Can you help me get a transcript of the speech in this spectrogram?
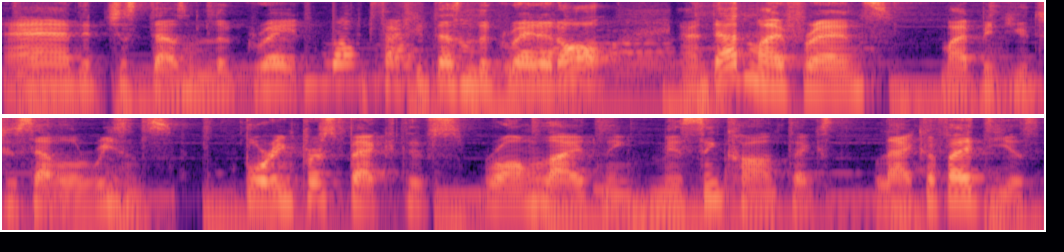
And it just doesn't look great. In fact, it doesn't look great at all. And that, my friends, might be due to several reasons. Boring perspectives, wrong lighting, missing context, lack of ideas,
